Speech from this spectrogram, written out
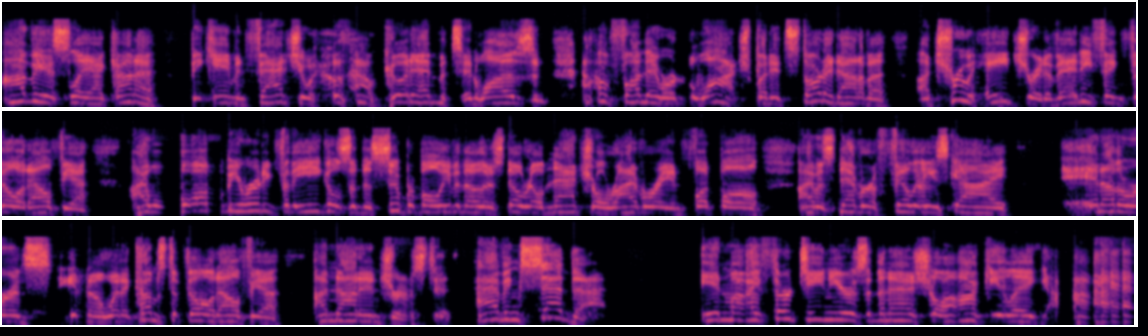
obviously I kind of became infatuated with how good Edmonton was and how fun they were to watch. But it started out of a, a true hatred of anything Philadelphia. I won't be rooting for the Eagles in the Super Bowl, even though there's no real natural rivalry in football. I was never a Phillies guy. In other words, you know, when it comes to Philadelphia, I'm not interested. Having said that, in my 13 years in the National Hockey League, I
